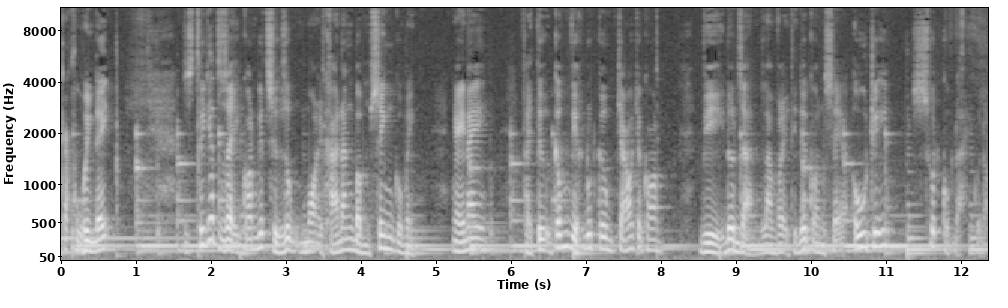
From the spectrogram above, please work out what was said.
các phụ huynh đấy. Thứ nhất, dạy con biết sử dụng mọi khả năng bẩm sinh của mình. Ngày nay, phải tự cấm việc đút cơm cháo cho con. Vì đơn giản làm vậy thì đứa con sẽ ấu trĩ suốt cuộc đời của nó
